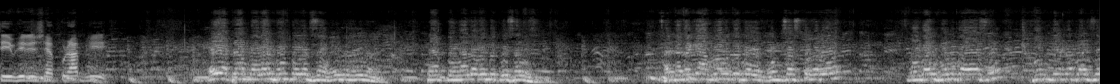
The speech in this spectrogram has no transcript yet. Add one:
টিভি দিছে পূৰা ভিৰ। পঞ্চাছ টকাৰে মোবাইল ফোন পাই আছে ফোন পাইছে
